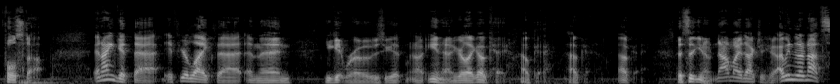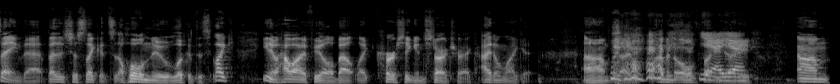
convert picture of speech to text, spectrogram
full stop. And I can get that if you're like that, and then you get Rose, you get, uh, you know, you're like, okay, okay, okay, okay. This is, you know, not my Doctor Who. I mean, they're not saying that, but it's just like it's a whole new look at this. Like, you know, how I feel about like cursing in Star Trek. I don't like it. Um, but I, I'm an old Yeah, yeah. Um,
